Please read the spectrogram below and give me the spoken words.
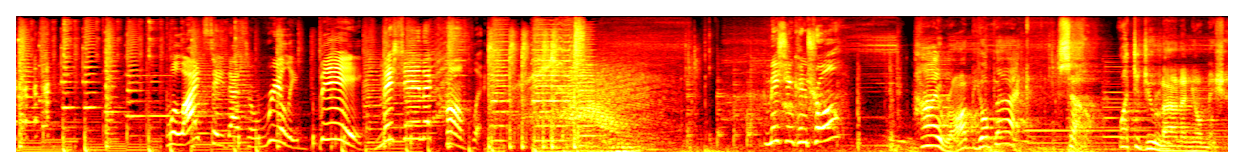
Well, I'd say that's a really big mission accomplished. Mission Control? Hi, Rob, you're back. So, what did you learn on your mission?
